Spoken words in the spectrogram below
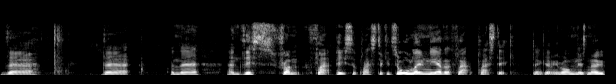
there there and there. And this front flat piece of plastic, it's all only ever flat plastic. Don't get me wrong, there's no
